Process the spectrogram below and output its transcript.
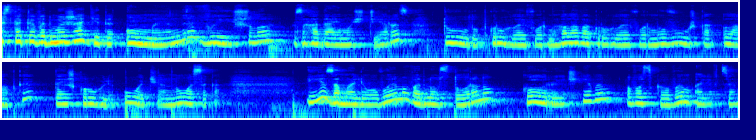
Ось таке ведмежа, діти, у мене вийшло. Згадаємо ще раз. Тулуб круглої форми, голова круглої форми, вушка, лапки теж круглі, очі, носика. І замальовуємо в одну сторону коричневим восковим олівцем,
